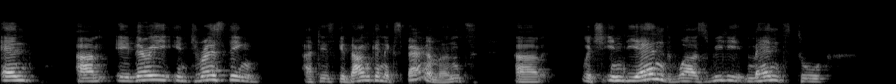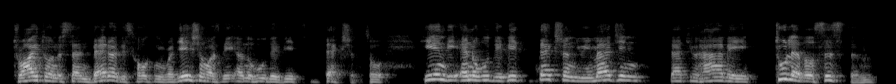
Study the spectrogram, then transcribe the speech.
And um, a very interesting, at least Gedanken experiment, uh, which in the end was really meant to try to understand better this Hawking radiation was the Unruh de Witt detection. So here in the Unruh de Witt detection, you imagine that you have a two-level system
